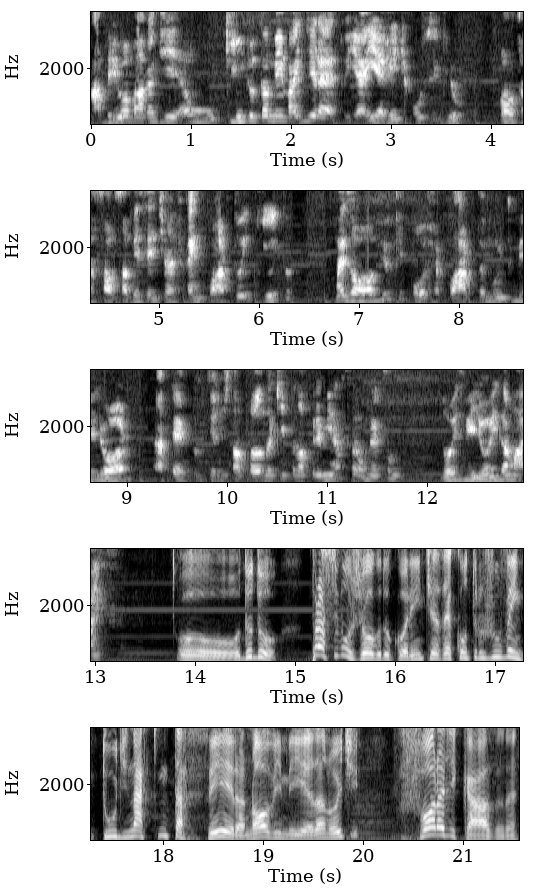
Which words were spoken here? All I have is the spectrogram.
abriu a vaga de. O quinto também vai direto. E aí a gente conseguiu. Volta só saber se a gente vai ficar em quarto ou em quinto. Mas óbvio que, poxa, quarto é muito melhor, até porque a gente tá falando aqui pela premiação, né? São 2 milhões a mais. O Dudu, próximo jogo do Corinthians é contra o Juventude na quinta-feira, 9h30 da noite, fora de casa, né?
